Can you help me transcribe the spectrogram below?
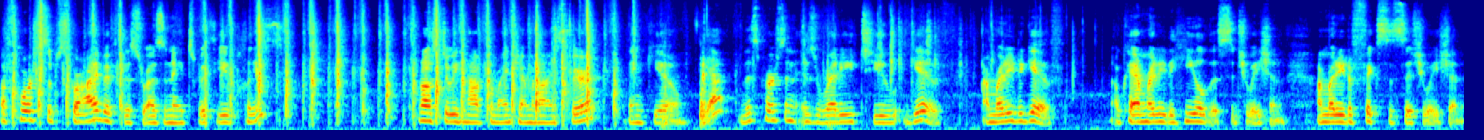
Of course, subscribe if this resonates with you, please. What else do we have for my Gemini spirit? Thank you. Yep, this person is ready to give. I'm ready to give. Okay, I'm ready to heal this situation. I'm ready to fix the situation.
